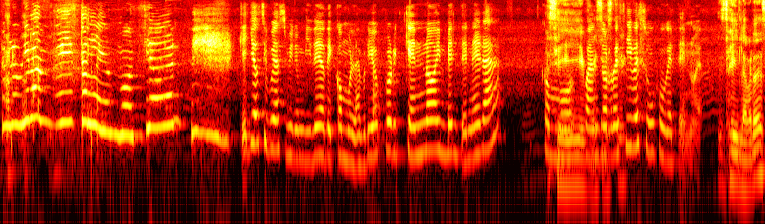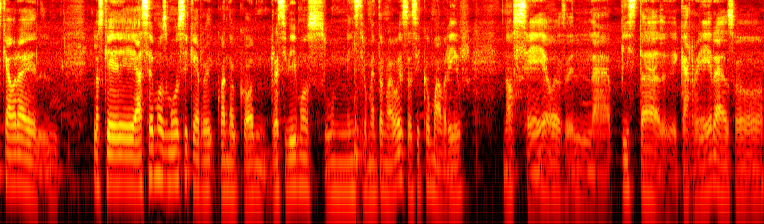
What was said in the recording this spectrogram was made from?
Pero hubieran visto la emoción. Que yo sí voy a subir un video de cómo la abrió, porque no inventen, era como Sí, pues, cuando que- recibes un juguete nuevo. Sí, la verdad es que ahora el- los que hacemos música cuando con, recibimos un instrumento nuevo es así como abrir, no sé, o sea, la pista de carreras o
